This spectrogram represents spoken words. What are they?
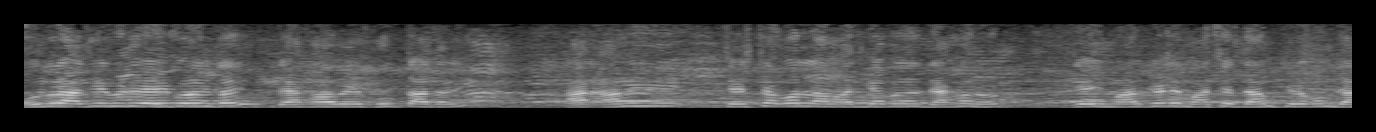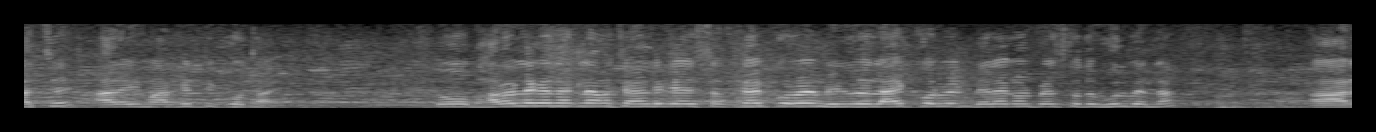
বন্ধুরা, আজকের ভিডিও এই পর্যন্তই। দেখা হবে খুব তাড়াতাড়ি। আর আমি চেষ্টা করলাম আজকে আপনাদের দেখানোর যে এই মার্কেটে মাছের দাম কীরকম যাচ্ছে আর এই মার্কেটটি কোথায়। তো ভালো লেগে থাকলে আমার চ্যানেলটিকে সাবস্ক্রাইব করবেন ভিডিও লাইক করবেন বেল আইকন প্রেস করতে ভুলবেন না। আর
